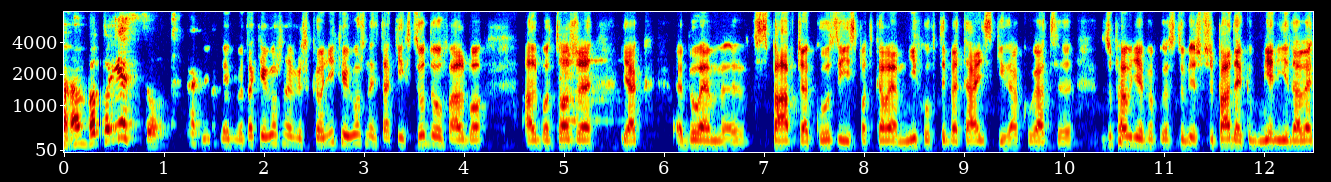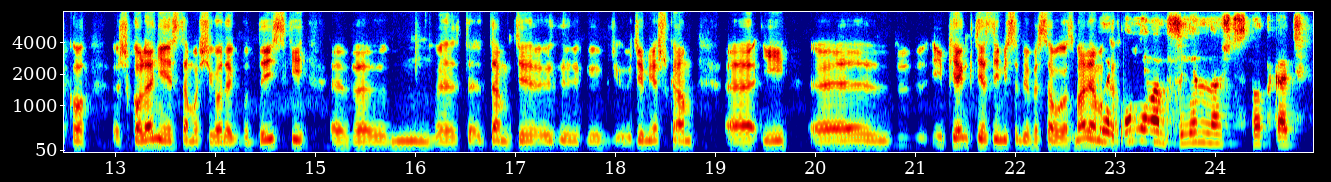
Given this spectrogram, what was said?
bo to jest cud. Jakby takie różne wiesz, różnych takich cudów, albo, albo to, że jak byłem w spa w jacuzzi i spotkałem mnichów tybetańskich, akurat e, zupełnie po prostu, wiesz, przypadek, mieli niedaleko szkolenie, jest tam ośrodek buddyjski, e, w, e, tam gdzie, gdzie, mieszkam i i pięknie z nimi sobie wesoło rozmawiam. Ja miałam przyjemność spotkać,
